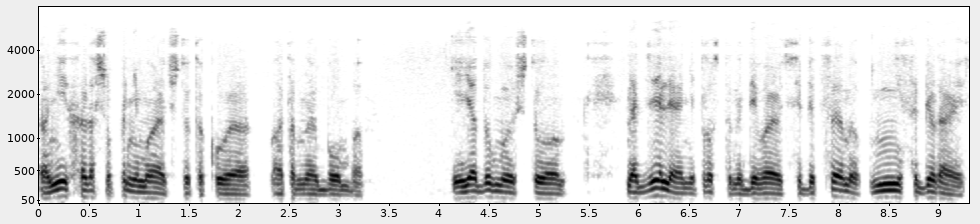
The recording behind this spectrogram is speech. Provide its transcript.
они хорошо понимают, что такое атомная бомба. И я думаю, что на деле они просто набивают себе цену, не собираясь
